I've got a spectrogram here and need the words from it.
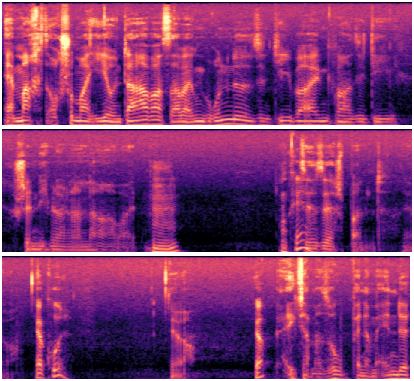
Er macht auch schon mal hier und da was, aber im Grunde sind die beiden quasi, die ständig miteinander arbeiten. Okay. Sehr, sehr spannend. Ja. Ja, cool. ja. Ja, ich sag mal so, wenn am Ende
